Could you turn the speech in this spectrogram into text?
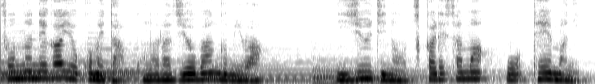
そんな願いを込めたこのラジオ番組は20時のお疲れ様をテーマに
